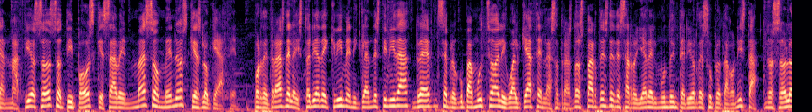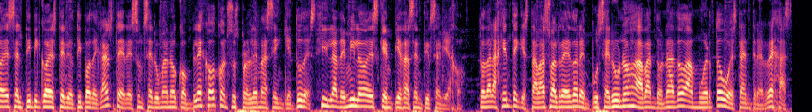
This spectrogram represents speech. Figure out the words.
sean mafiosos o tipos que saben más o menos qué es lo que hacen. Por detrás de la historia de crimen y clandestinidad, Rev se preocupa mucho, al igual que hacen las otras dos partes, de desarrollar el mundo interior de su protagonista. No solo es el típico estereotipo de gángster, es un ser humano complejo con sus problemas e inquietudes, y la de Milo es que empieza a sentirse viejo. Toda la gente que estaba a su alrededor en Puser 1 ha abandonado, ha muerto o está entre rejas.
